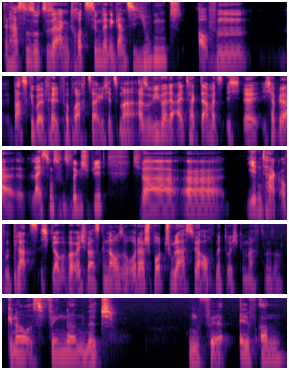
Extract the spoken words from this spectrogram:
dann hast du sozusagen trotzdem deine ganze Jugend auf dem Basketballfeld verbracht, sage ich jetzt mal. Also wie war der Alltag damals? Ich, äh, ich habe ja äh, Leistungsfußball gespielt. Ich war äh, jeden Tag auf dem Platz. Ich glaube, bei euch war es genauso, oder? Sportschule hast du ja auch mit durchgemacht und so. Genau, es fing dann mit ungefähr elf an.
